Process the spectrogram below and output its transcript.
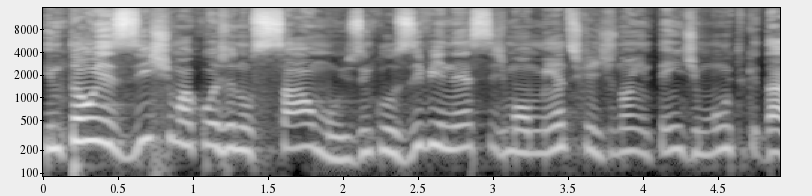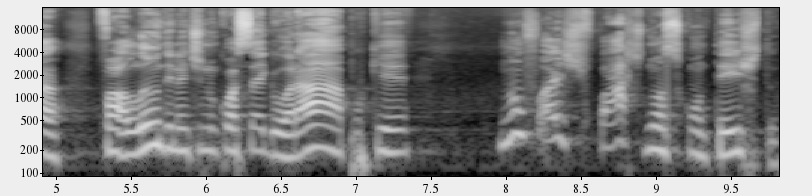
Então, existe uma coisa nos Salmos, inclusive nesses momentos que a gente não entende muito o que está falando e a gente não consegue orar, porque não faz parte do nosso contexto.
